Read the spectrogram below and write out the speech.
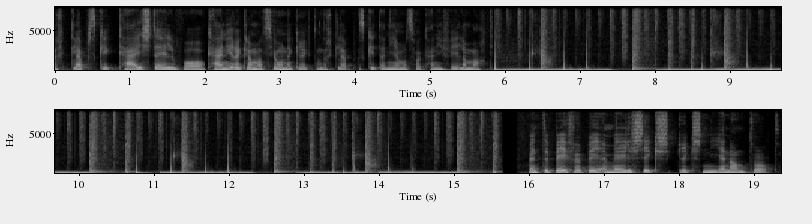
Ich glaube, es gibt keine Stelle, wo keine Reklamationen kriegt und ich glaube, es gibt auch niemanden, der keine Fehler macht. Wenn der BVB eine Mail schickst, kriegst du nie eine Antwort.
